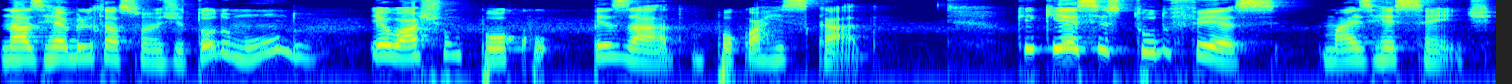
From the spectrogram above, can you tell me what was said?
nas reabilitações de todo mundo, eu acho um pouco pesado, um pouco arriscado. O que, que esse estudo fez mais recente?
